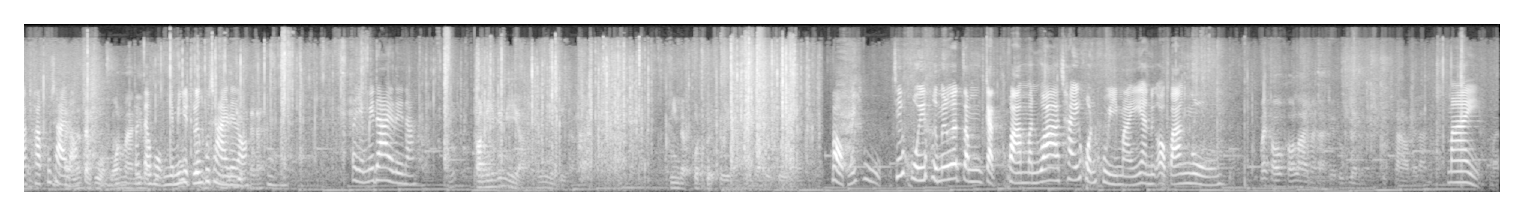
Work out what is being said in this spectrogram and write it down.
รักพักผู้ชายเหรอ ตั้งแต่หัวม้วนมาตั้งแต่ผมยังไม่หยุดเรื่องผู้ชายเลยเหรอไม่หดนะแต่ยังไม่ได้เลยนะ ตอนนี้ไม่มีเหรอไม่มีจริงครับมีแบบคนคุยๆนะมีคนคุยๆนะตอบไม่ถูก ที่คุยคือไม่รู้ว่าจำกัดความมันว่าใช่คนคุยไหมอะนึกออกปะงง ไม่เขาเขาไลน์มาหาเธอทุกเย็นทุกเช้าไหมล่ะไม่ ไม่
